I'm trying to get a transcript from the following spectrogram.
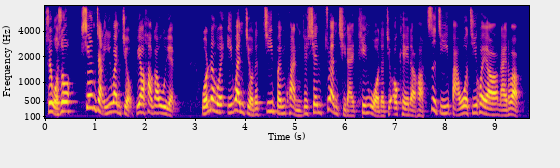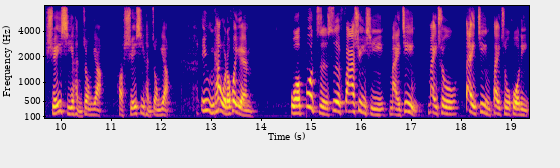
所以我说先讲一万九，不要好高骛远。我认为一万九的基本款，你就先赚起来，听我的就 OK 了哈。自己把握机会哦，来的话，学习很重要，好，学习很重要。因为你看我的会员。我不只是发讯息买进卖出带进带出获利，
